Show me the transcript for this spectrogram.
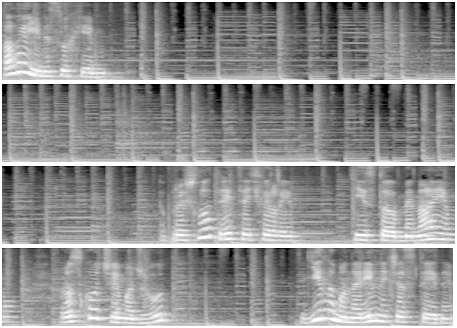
але і не сухим. Пройшло 30 хвилин. Тісто обминаємо, розкочуємо джгут, ділимо на рівні частини.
